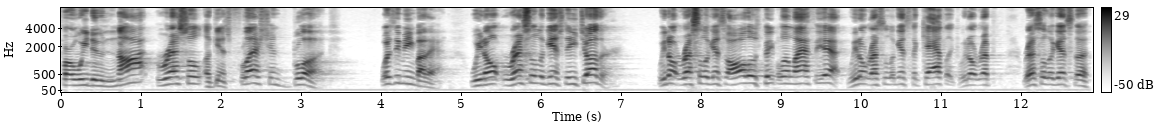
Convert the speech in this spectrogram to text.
For we do not wrestle against flesh and blood. What does he mean by that? We don't wrestle against each other. We don't wrestle against all those people in Lafayette. We don't wrestle against the Catholics. We don't rep- wrestle against the,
